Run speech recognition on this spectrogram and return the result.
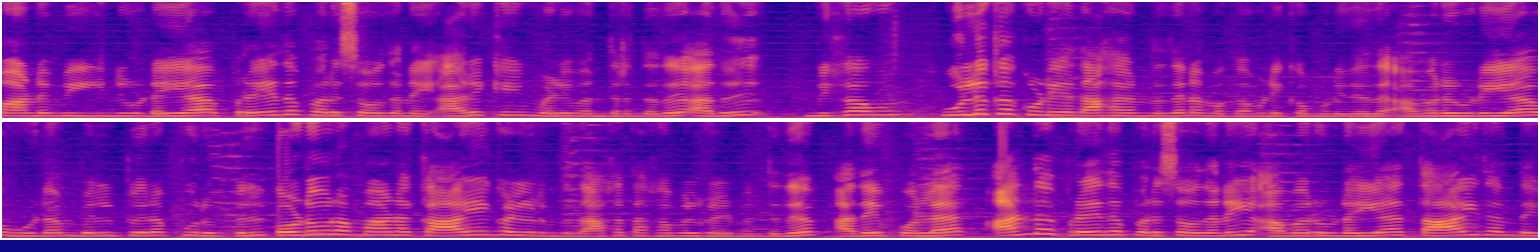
மாணவியினுடைய பிரேத பரிசோதனை அறிக்கையும் வெளிவந்திருந்தது. அது மிகவும் உலுக்கக்கூடியதாக இருந்ததை நம்ம கவனிக்க முடிந்தது. அவருடைய உடம்பில் பிறப்புறுப்பில் கொடூரமான காயங்கள் இருந்ததாக தகவல்கள் வந்தது. அதே போல அந்த பிரேத பரிசோதனை அவருடைய தாய் தந்தை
